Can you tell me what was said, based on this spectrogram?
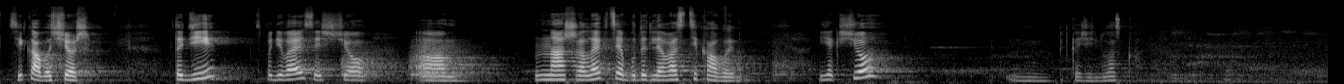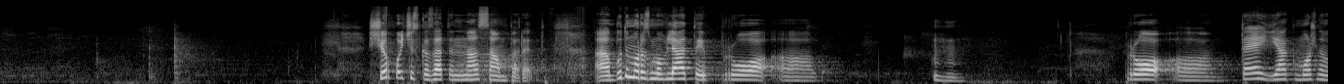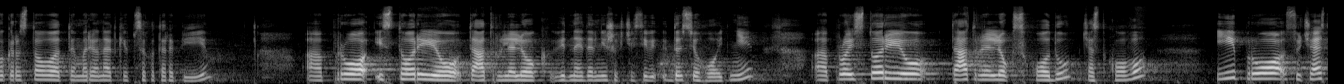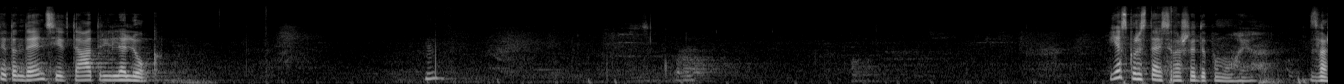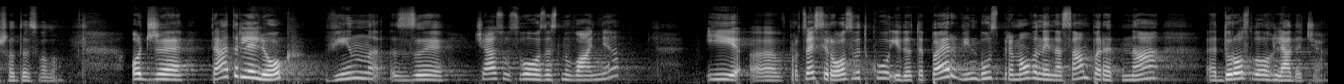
цікаво, що ж. Тоді сподіваюся, що е, наша лекція буде для вас цікавою. Якщо. Підкажіть, будь ласка. Що хочу сказати насамперед. Е, Будемо розмовляти про, е, про е, те, як можна використовувати маріонетки в психотерапії, про історію театру ляльок від найдавніших часів до сьогодні, про історію театру ляльок Сходу частково, і про сучасні тенденції в театрі ляльок. Я скористаюся вашою допомогою, з вашого дозволу. Отже, театр ляльок він з часу свого заснування і е, в процесі розвитку і дотепер він був спрямований насамперед на е, дорослого глядача,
